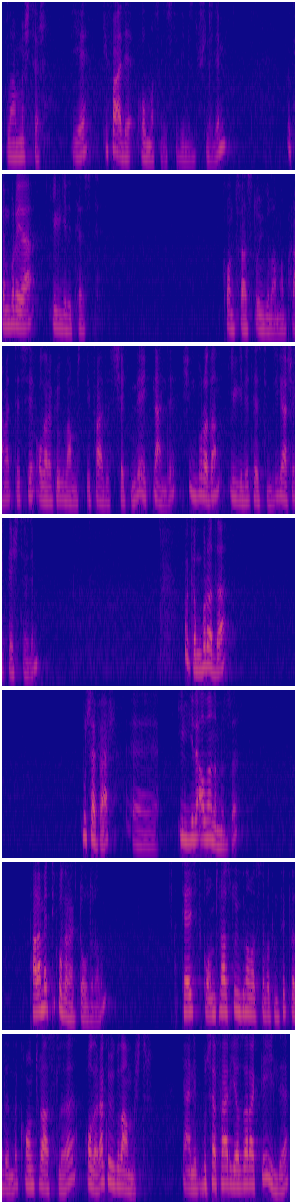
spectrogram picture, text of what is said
uygulanmıştır diye ifade olmasını istediğimizi düşünelim. Bakın buraya ilgili test kontrast uygulama parametresi olarak uygulanmıştır ifadesi şeklinde eklendi. Şimdi buradan ilgili testimizi gerçekleştirelim. Bakın burada bu sefer e, ilgili alanımızı parametrik olarak dolduralım. Test kontrast uygulamasına bakın tıkladığımda kontrastlı olarak uygulanmıştır. Yani bu sefer yazarak değil de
